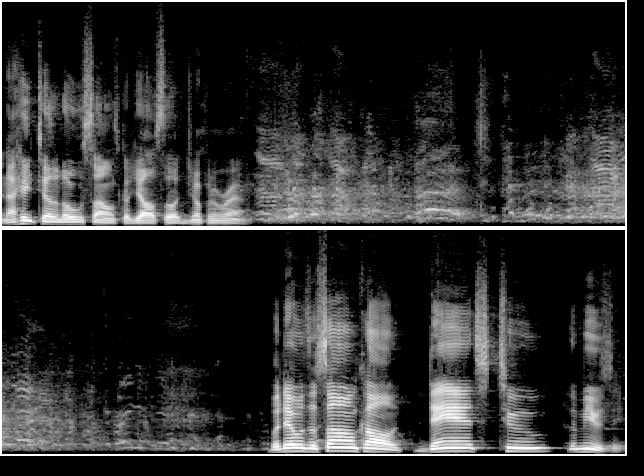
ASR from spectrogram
and I hate telling old songs because y'all start jumping around. But there was a song called Dance to the Music.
